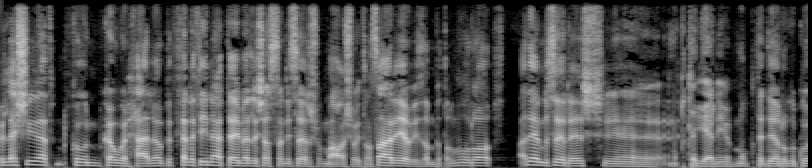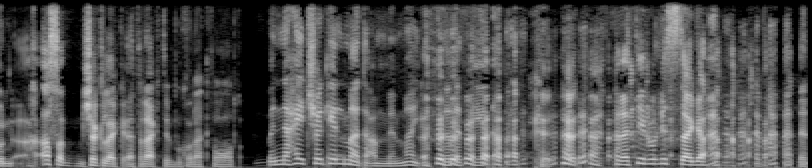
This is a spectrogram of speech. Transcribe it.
بالعشرينات بيكون مكون حاله بالثلاثينات يبلش أصلا يصير شو معه شوية مصاري ويظبط أموره بعدين بصير إيش آه، مقتدر. يعني مقتدر وبكون أصلا شكلك attractive بكون أكثر. من ناحية شكل ما تعمم هاي 30 30 ولسه قاعد.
